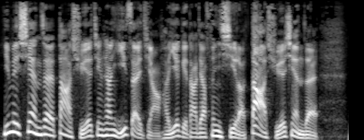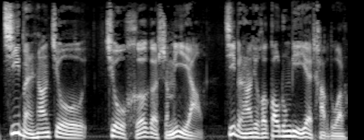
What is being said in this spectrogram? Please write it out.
因为现在大学，金山一再讲哈，也给大家分析了，大学现在基本上就就和个什么一样了。基本上就和高中毕业差不多了。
